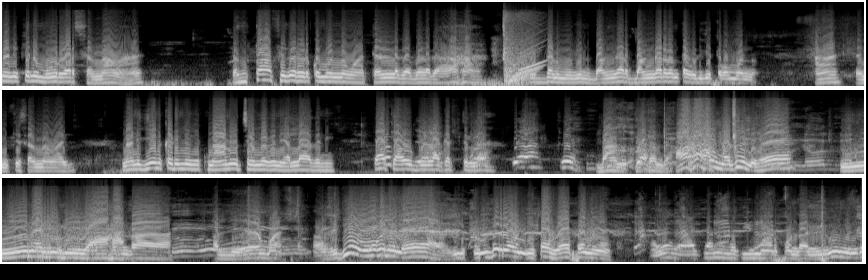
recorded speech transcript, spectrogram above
ನನಕಿನ ಮೂರ್ ವರ್ಷ ಸಣ್ಣವ ಎಂತ ಫಿಗರ್ ಹಿಡ್ಕೊಂಬಣ್ಣವ ತೆಳ್ಳಗ ಬೆಳಗ ಆಹಾ ಉದ್ದನ ಮುಗಿನ ಬಂಗಾರ ಬಂಗಾರದಂತ ಹುಡುಗಿ ತಗೊಂಬಣ್ಣು ಹಾ ತನಕಿ ಸಣ್ಣವಾಗಿ ನನಗೇನ್ ಕಡಿಮೆ ಆಗಿತ್ತು ನಾನು ಚಂದ ಅದೀನಿ ಎಲ್ಲ ಅದೀನಿ ಯಾಕೆ ಯಾವ ಬೀಳಾಕತ್ತಿಲ್ಲ ಬಾ ಬಂದ ಮದುವೆ ಏನರಿವಿ ಆಹಾ ಅಲ್ಲಿ ಅರಿವಿ ಹೋಗಲಿಲ್ಲ ಇಲ್ಲಿ ಕುಂದಿರ ಒಂದ್ ದಿವಸ ಹೇಳ್ತಾನೆ ಅವ ರಾಜನ ಮದ್ವಿ ಮಾಡ್ಕೊಂಡ? ನೀವು ನಿಂದ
